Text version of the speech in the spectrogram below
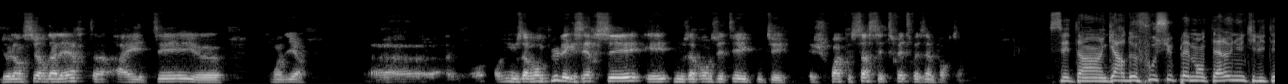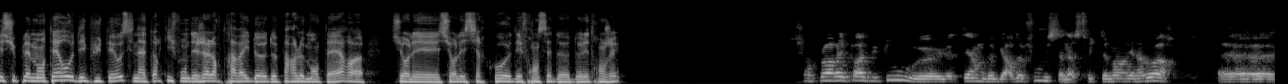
de lanceur d'alerte a été, comment dire, nous avons pu l'exercer et nous avons été écoutés. Et je crois que ça, c'est très, très important. C'est un garde-fou supplémentaire, une utilité supplémentaire aux députés, aux sénateurs qui font déjà leur travail de, parlementaire sur les, sur les circos des Français de l'étranger? Je n'emploierai pas du tout euh, le terme de garde-fou, ça n'a strictement rien à voir. Euh,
